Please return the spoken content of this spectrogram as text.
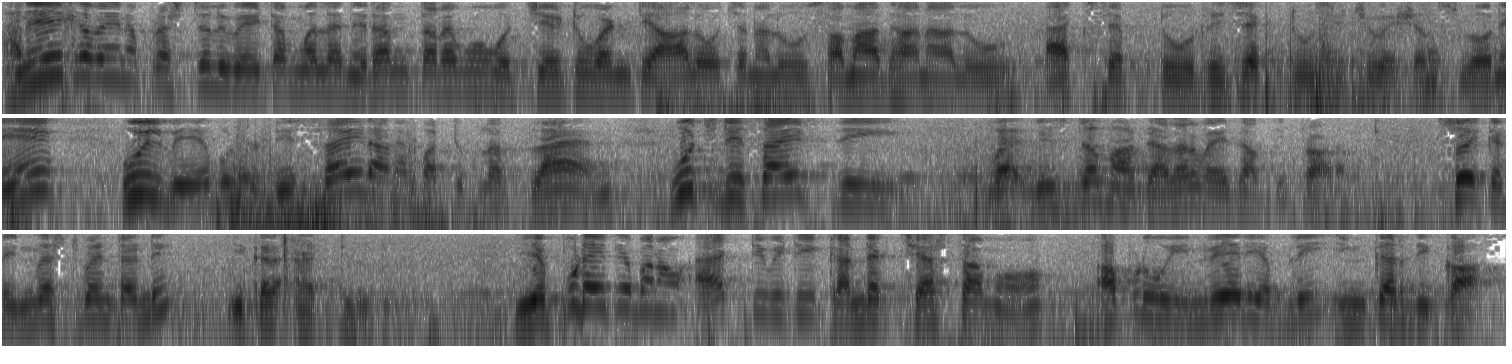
అనేకమైన ప్రశ్నలు వేయటం వల్ల నిరంతరము వచ్చేటువంటి ఆలోచనలు సమాధానాలు యాక్సెప్ట్ రిజెక్ట్ సిచ్యువేషన్స్లోనే will be able to decide on a particular plan which decides the wisdom or the otherwise of the product so ఇక్కడ ఇన్వెస్ట్మెంట్ అండి ఇక్కడ యాక్టివిటీ ఎప్పుడైతే మనం యాక్టివిటీ కండక్ట్ చేస్తామో అప్పుడు ఇన్వేరియబ్లీ ఇంకర్ ది కాస్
